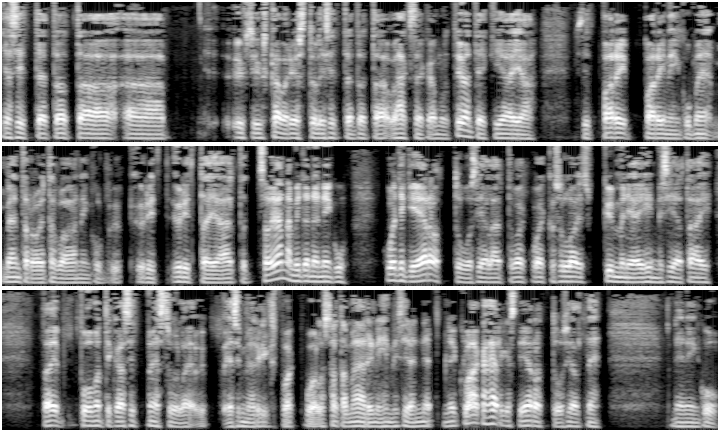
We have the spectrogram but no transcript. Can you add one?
ja sitten tota, äh, yksi, yksi kaveri, josta tuli sitten tota, vähäksi aikaa mulle työntekijä ja sitten pari, pari niin kuin mentoroitavaa niin kuin yrit, yrittäjää. Että se on jännä, miten ne niin kuin kuitenkin erottuu siellä, että vaikka, vaikka sulla olisi kymmeniä ihmisiä tai, tai puhumattakaan sitten messuilla esimerkiksi vaikka voi olla sata määrin ihmisiä, niin ne, ne kyllä aika herkästi erottuu sieltä ne, ne niin kuin,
